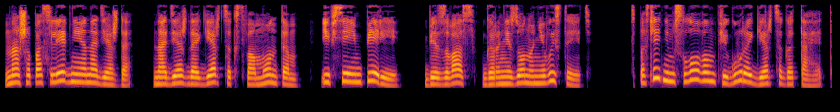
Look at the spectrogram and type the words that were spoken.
наша последняя надежда, надежда герцогства Монтем и всей империи, без вас гарнизону не выстоять. С последним словом фигура герцога тает.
